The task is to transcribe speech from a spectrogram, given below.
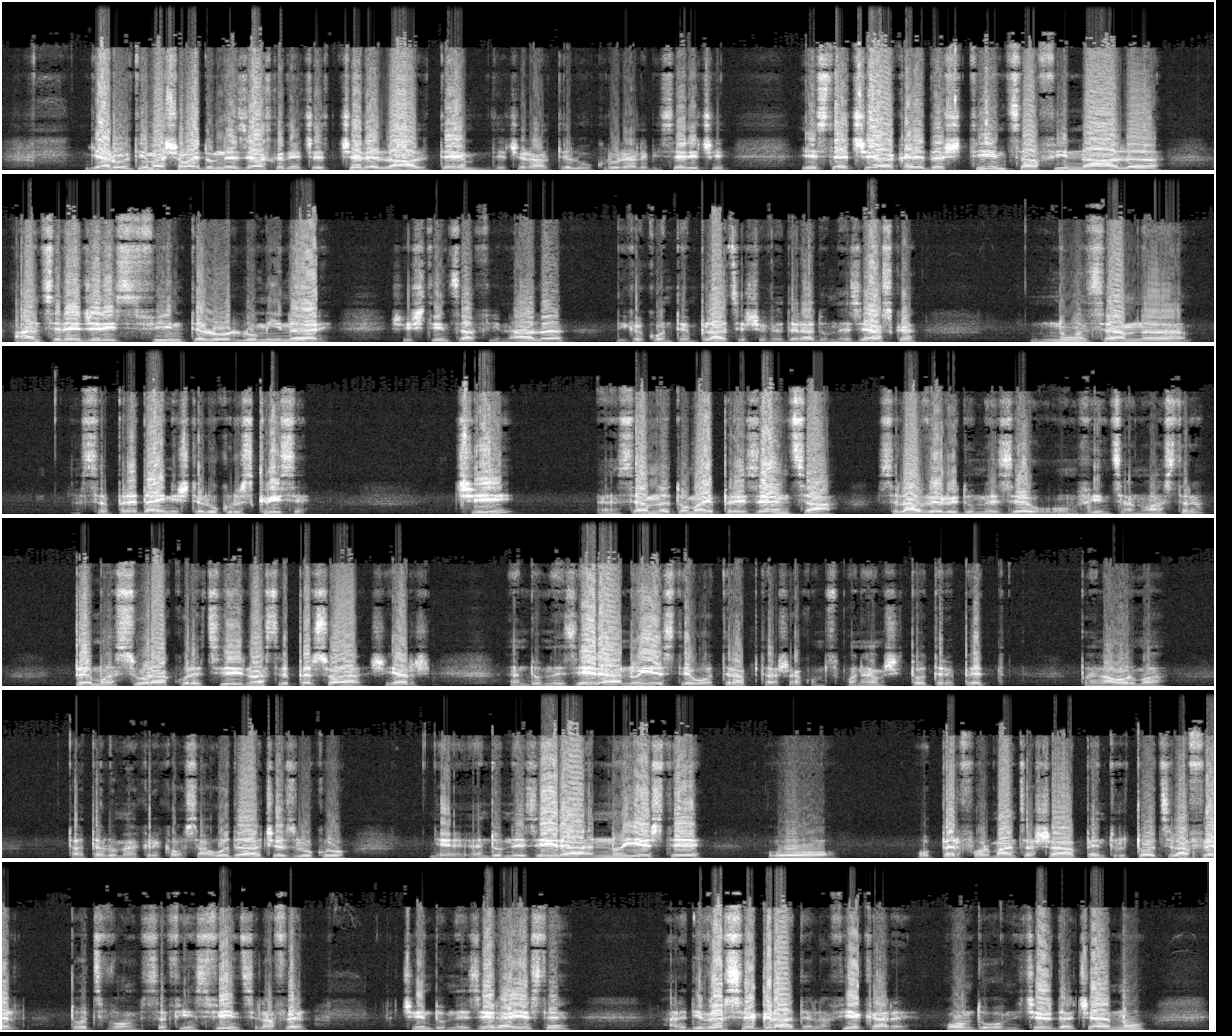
Iar ultima, așa mai dumnezească din celelalte, de celelalte lucruri ale bisericii, este aceea care dă știința finală a înțelegerii sfintelor luminări. Și știința finală, adică contemplație și vederea dumnezească, nu înseamnă să predai niște lucruri scrise, ci înseamnă tocmai prezența slavei lui Dumnezeu în ființa noastră, pe măsura curățirii noastre personale. Și iarăși, în Dumnezeirea nu este o treaptă, așa cum spuneam și tot repet, până la urmă toată lumea cred că o să audă acest lucru, în Dumnezeirea nu este o, o performanță așa pentru toți la fel, toți vom să fim sfinți la fel, ci în Dumnezeirea este, are diverse grade la fiecare om duhovnicesc, de aceea nu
